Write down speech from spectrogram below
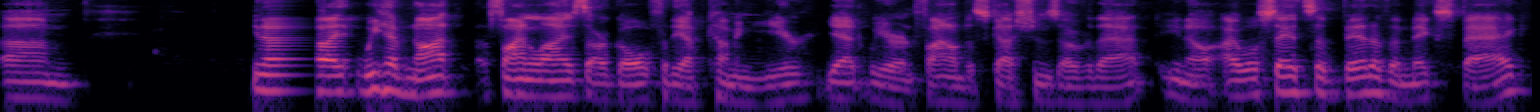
Um, you know, I, we have not finalized our goal for the upcoming year yet. We are in final discussions over that. You know, I will say it's a bit of a mixed bag,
